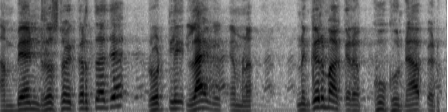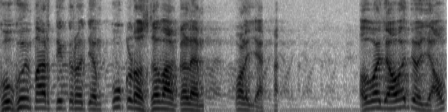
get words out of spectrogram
આમ બેન રસોઈ કરતા જાય, રોટલી લાવી એમણે. અને ગરમા ગરમ ઘૂઘુ ને આપે ઘૂઘુ માર દીકરો જેમ કુકડો જવા ગળે એમ કોળિયા અવાજ અવાજ જ આવો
